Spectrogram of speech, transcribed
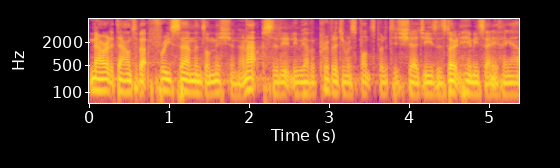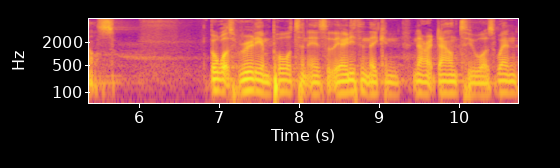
narrowed it down to about three sermons on mission, and absolutely we have a privilege and responsibility to share Jesus. Don't hear me say anything else. But what's really important is that the only thing they can narrow it down to was when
